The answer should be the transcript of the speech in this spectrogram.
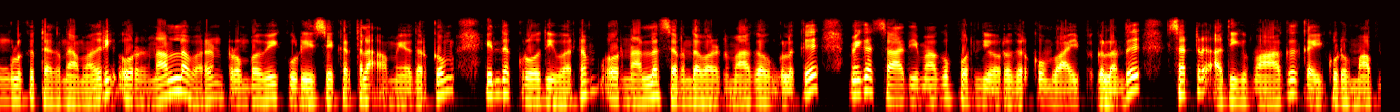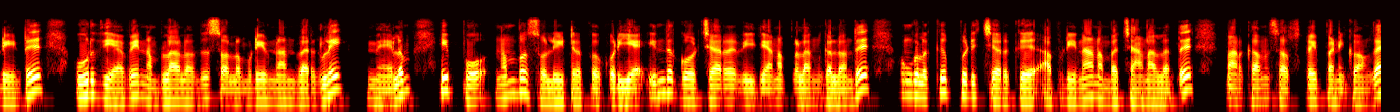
உங்களுக்கு தகுந்த மாதிரி ஒரு நல்ல வரன் ரொம்பவே கூடிய சீக்கிரத்தில் அமைவதற்கும் இந்த குரோதி வருடம் ஒரு நல்ல சிறந்த வருடமாக உங்களுக்கு மிக சாதியமாக பொருந்தி வருவதற்கும் வாய்ப்புகள் வந்து சற்று அதிகமாக கைகூடும் அப்படின்ட்டு உறுதியாகவே நம்மளால் வந்து சொல்ல முடியும் நண்பர்களே. மேலும் இப்போ நம்ம சொல்லிட்டு இருக்கக்கூடிய இந்த கோச்சார ரீதியான பலன்கள் வந்து உங்களுக்கு பிடிச்சிருக்கு அப்படின்னா நம்ம சேனல் வந்து மறக்காம சப்ஸ்கிரைப் பண்ணிக்கோங்க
